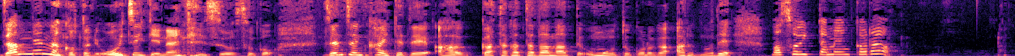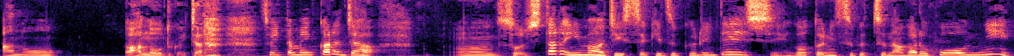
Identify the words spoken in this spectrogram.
残念なことに追いついていないんですよ、そこ。全然描いてて、あ、ガタガタだなって思うところがあるので、まあそういった面から、あの、あのとか言っちゃう。そういった面から、じゃあ、うん、そしたら今は実績作りで仕事にすぐつながる方に、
